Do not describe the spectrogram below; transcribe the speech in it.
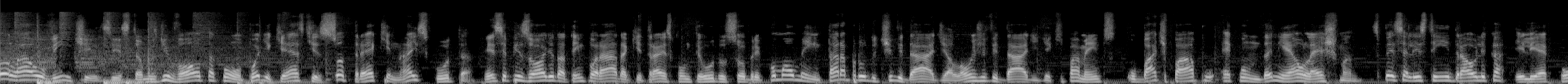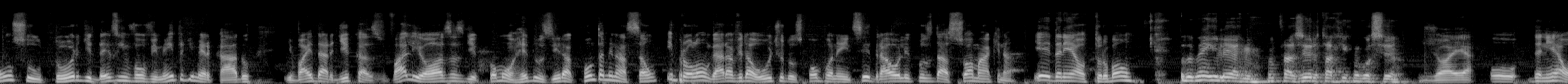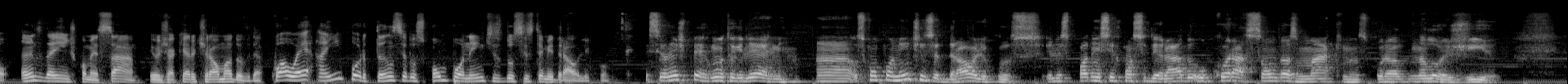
Olá, ouvintes! Estamos de volta com o podcast Sotrec na Escuta. Nesse episódio da temporada que traz conteúdo sobre como aumentar a produtividade e a longevidade de equipamentos, o bate-papo é com Daniel Leschman. Especialista em hidráulica, ele é consultor de desenvolvimento de mercado e vai dar dicas valiosas de como reduzir a contaminação e prolongar a vida útil dos componentes hidráulicos da sua máquina. E aí, Daniel, tudo bom? Tudo bem, Guilherme. Um prazer estar aqui com você. Joia. O Daniel, antes da gente começar, eu já quero tirar uma dúvida. Qual é a importância dos componentes do sistema hidráulico? Excelente pergunta, Guilherme. Ah, os componentes hidráulicos, eles podem ser considerados o coração das máquinas, por analogia.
